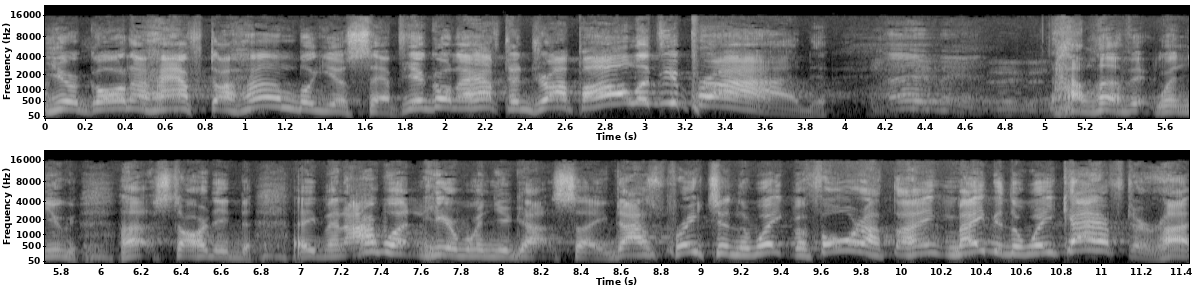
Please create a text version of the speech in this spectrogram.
You're going to have to humble yourself. You're going to have to drop all of your pride. Amen. I love it when you uh, started. Amen. I wasn't here when you got saved. I was preaching the week before, I think, maybe the week after. Uh,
